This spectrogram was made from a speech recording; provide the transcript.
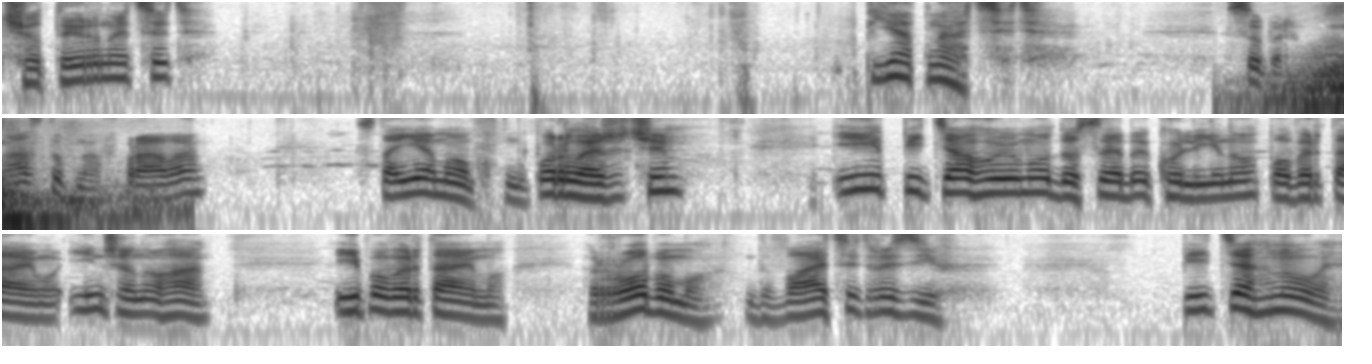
Чотирнадцять. П'ятнадцять. Супер. Наступна вправа. Стаємо порлежачи і підтягуємо до себе коліно, повертаємо. Інша нога. І повертаємо. Робимо 20 разів. Підтягнули.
